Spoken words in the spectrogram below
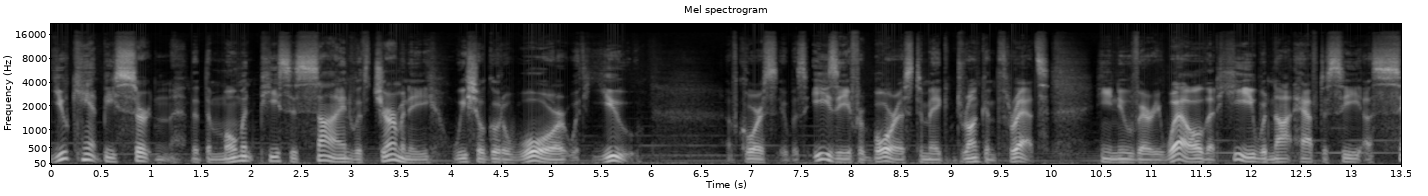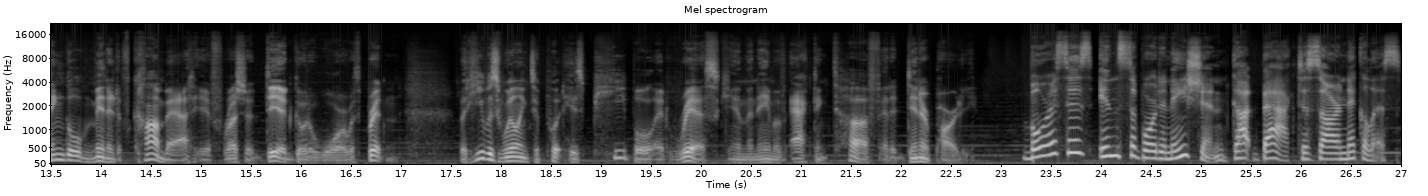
you can't be certain that the moment peace is signed with Germany, we shall go to war with you. Of course, it was easy for Boris to make drunken threats. He knew very well that he would not have to see a single minute of combat if Russia did go to war with Britain. But he was willing to put his people at risk in the name of acting tough at a dinner party. Boris's insubordination got back to Tsar Nicholas,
